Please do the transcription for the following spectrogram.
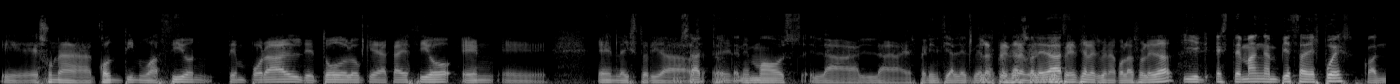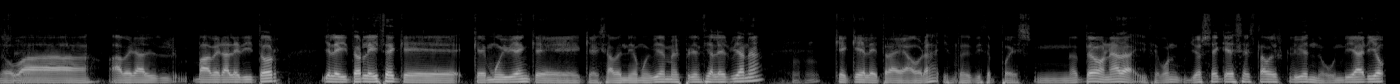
eh, es una continuación temporal de todo lo que acaeció en, eh, en la historia. Exacto, en- tenemos la, la experiencia en lesbiana la con experiencia, la la soledad. experiencia lesbiana con la soledad. Y este manga empieza después, cuando Sí. va a ver al va a ver al editor y el editor le dice que, que muy bien, que, que se ha vendido muy bien mi experiencia lesbiana, Que qué le trae ahora. Y entonces dice, pues no tengo nada. Y dice, bueno, yo sé que has estado escribiendo un diario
